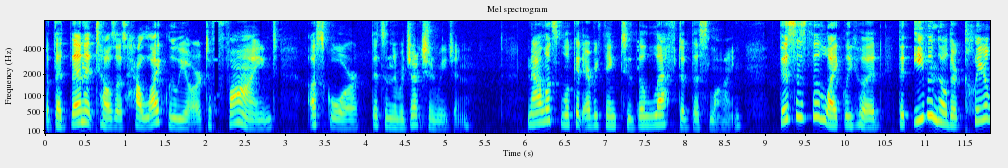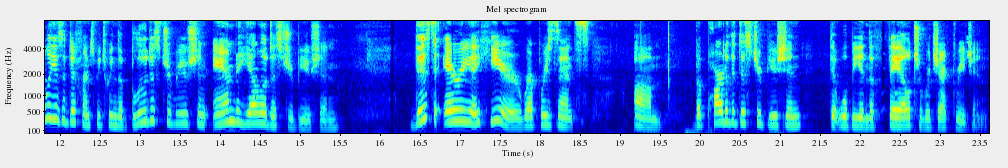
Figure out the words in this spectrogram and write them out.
but that then it tells us how likely we are to find a score that's in the rejection region. Now let's look at everything to the left of this line. This is the likelihood that even though there clearly is a difference between the blue distribution and the yellow distribution, this area here represents um, the part of the distribution that will be in the fail to reject region.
